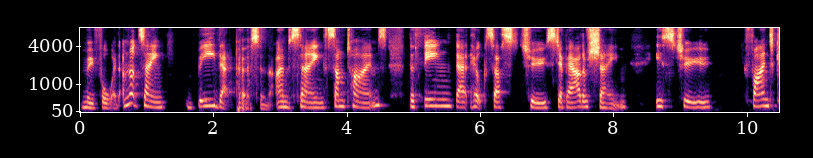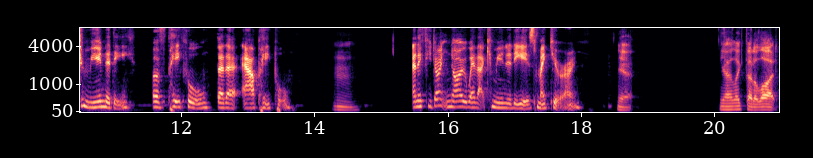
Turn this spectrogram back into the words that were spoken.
move forward. I'm not saying be that person. I'm saying sometimes the thing that helps us to step out of shame is to find community of people that are our people. Mm. And if you don't know where that community is, make your own. Yeah. Yeah, I like that a lot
